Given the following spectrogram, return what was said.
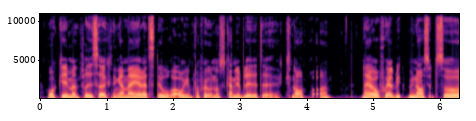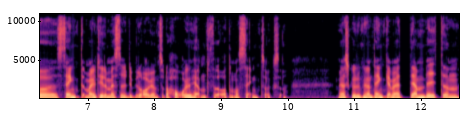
Och i och med att prisökningarna är rätt stora och inflationen så kan det bli lite knaprare. När jag själv gick på gymnasiet så sänkte man ju till och med studiebidragen så det har ju hänt för att de har sänkts också. Men jag skulle kunna tänka mig att den biten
